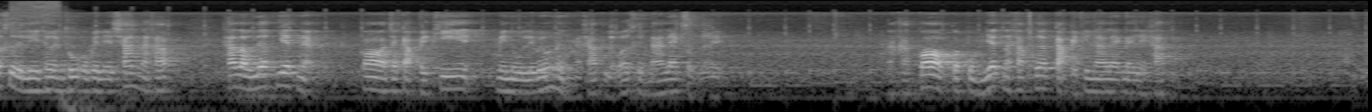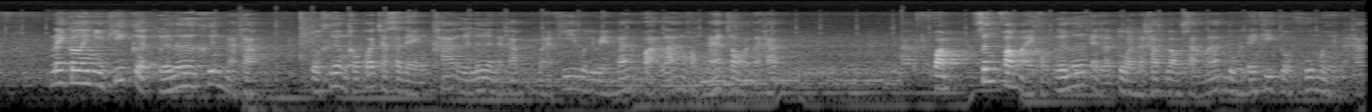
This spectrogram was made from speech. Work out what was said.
ก็คือ return to operation นะครับ ถ้าเราเลือก yes เนี่ยก็จะกลับไปที่เมนู level 1นะครับ หรือว่าคือหน้าแรกสุดเลยนะครับก็กดปุ่ม yes นะครับ เพื่อกลับไปที่หน้าแรกได้เลยครับ ในกรณีที่เกิด error ขึ้นนะครับ ตัวเครื่องเขาก็จะแสดงค่า error นะครับ มาที่บริเวณด้านขวาล่างของหน้าจอนะครับความซึ่งความหมายของ error แต่ละตัวนะครับ เราสามารถดูได้ที่ตัวคู่มือนะครับ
